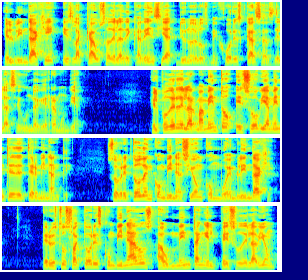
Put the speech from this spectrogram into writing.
El blindaje es la causa de la decadencia de uno de los mejores cazas de la Segunda Guerra Mundial. El poder del armamento es obviamente determinante, sobre todo en combinación con buen blindaje, pero estos factores combinados aumentan el peso del avión,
